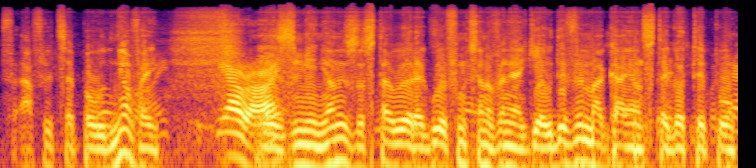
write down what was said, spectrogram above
w Afryce Południowej e, zmienione zostały reguły funkcjonowania giełdy, wymagając tego typu e,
